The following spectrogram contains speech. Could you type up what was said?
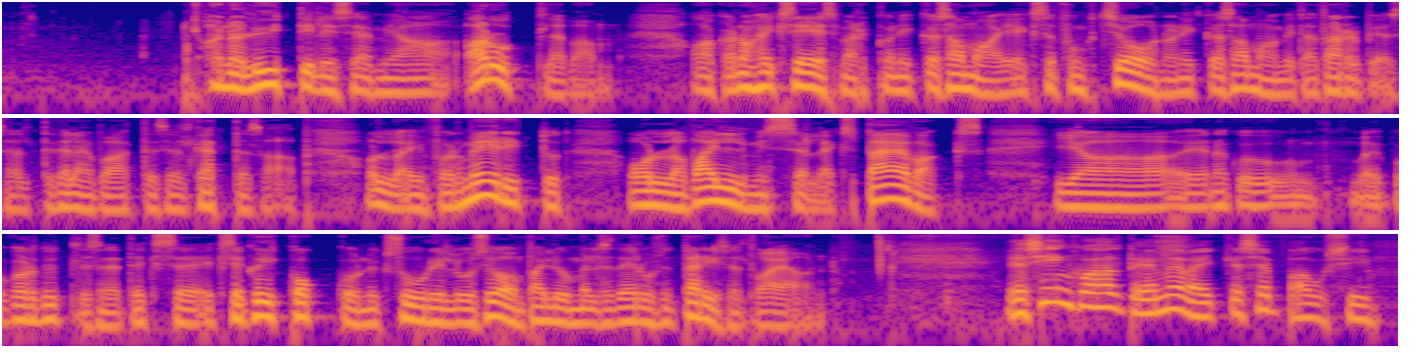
analüütilisem ja arutlevam, aga noh, eks eesmärk on ikka sama ja eks see funktsioon on ikka sama, mida tarbija sealt ja televaataja sealt kätte saab. olla informeeritud, olla valmis selleks päevaks ja, ja nagu ma juba kord ütlesin, et eks see, eks see kõik kokku on üks suur illusioon, palju meil seda elus nüüd päriselt vaja on. ja siinkohal teeme väikese pausi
